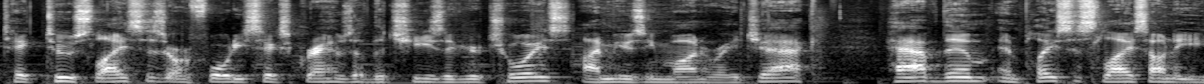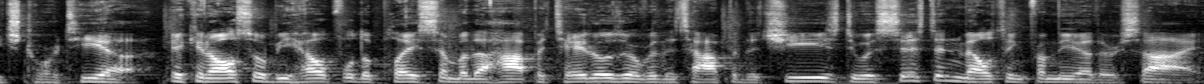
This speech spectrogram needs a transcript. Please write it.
Take two slices or 46 grams of the cheese of your choice, I'm using Monterey Jack, have them and place a slice onto each tortilla. It can also be helpful to place some of the hot potatoes over the top of the cheese to assist in melting from the other side.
